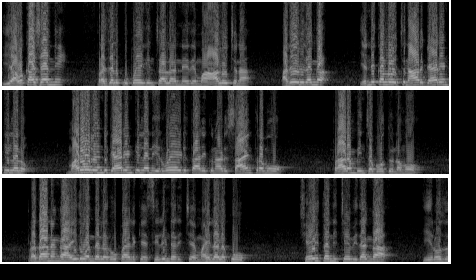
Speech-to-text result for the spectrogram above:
ఈ అవకాశాన్ని ప్రజలకు ఉపయోగించాలనేది మా ఆలోచన. అదేవిధంగా ఎన్నికల్లో ఇచ్చిన ఆరు గ్యారంటీలలో మరో రెండు గ్యారంటీలను ఇరవై ఏడు తారీఖు నాడు సాయంత్రము ప్రారంభించబోతున్నాము. ప్రధానంగా ఐదు వందల రూపాయలకే సిలిండర్ ఇచ్చే మహిళలకు చేయుతనిచ్చే విధంగా ఈరోజు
